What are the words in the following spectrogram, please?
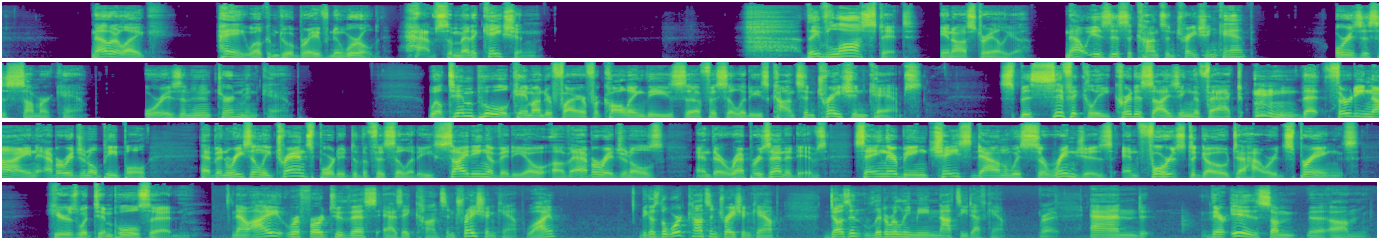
now they're like, "Hey, welcome to a brave new world. Have some medication." They've lost it in Australia. Now, is this a concentration camp or is this a summer camp or is it an internment camp? Well, Tim Pool came under fire for calling these uh, facilities concentration camps specifically criticizing the fact that 39 Aboriginal people have been recently transported to the facility, citing a video of Aboriginals and their representatives saying they're being chased down with syringes and forced to go to Howard Springs. Here's what Tim Pool said. Now, I referred to this as a concentration camp. Why? Because the word concentration camp doesn't literally mean Nazi death camp. Right. And there is some, uh, um,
